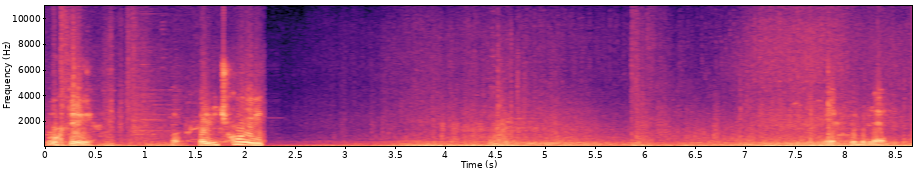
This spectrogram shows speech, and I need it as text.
Ух ты! По, по лючку ему. Эх ты, блядь.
